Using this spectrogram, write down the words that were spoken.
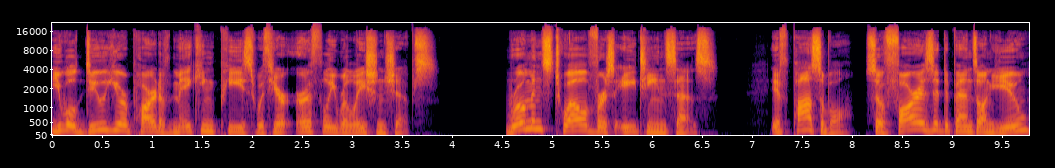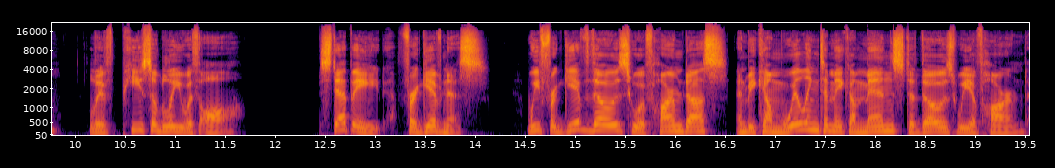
You will do your part of making peace with your earthly relationships. Romans 12, verse 18 says, If possible, so far as it depends on you, live peaceably with all. Step 8 Forgiveness. We forgive those who have harmed us and become willing to make amends to those we have harmed.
